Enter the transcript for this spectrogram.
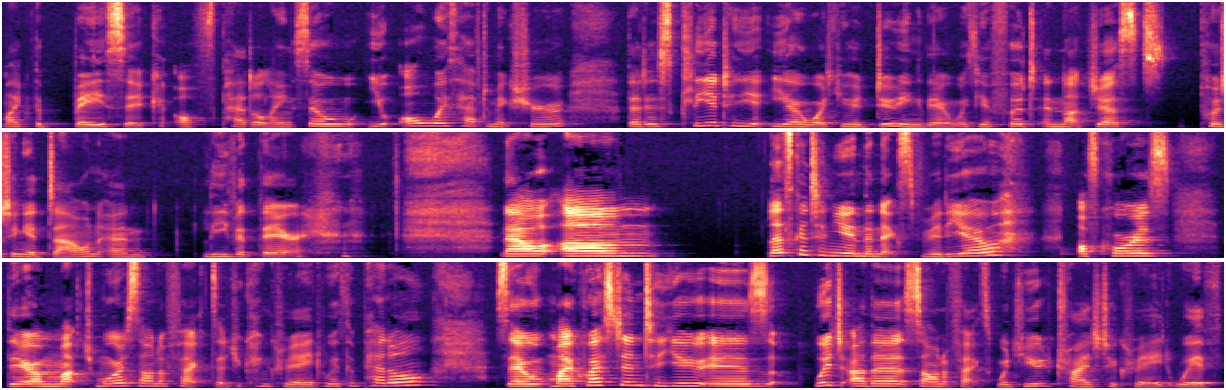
like the basic of pedaling. So you always have to make sure that it's clear to your ear what you're doing there with your foot and not just pushing it down and leave it there. now, um, let's continue in the next video. Of course, there are much more sound effects that you can create with a pedal. So my question to you is, which other sound effects would you try to create with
